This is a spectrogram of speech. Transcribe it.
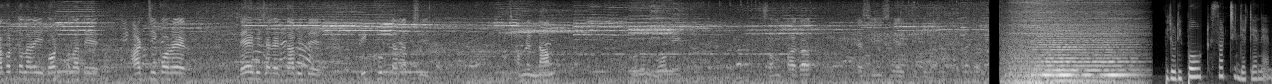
আগরতলার এই বটতলাতে আর্জি করের দেয় বিচারের দাবিতে বিক্ষোভ জানাচ্ছি। আপনার নাম? অরুণ ভৌমিক সম্পাদক SUCI Tripura. Report search India TNN.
